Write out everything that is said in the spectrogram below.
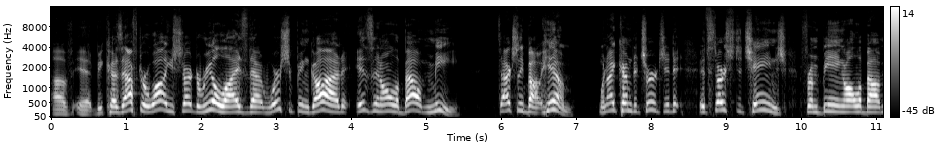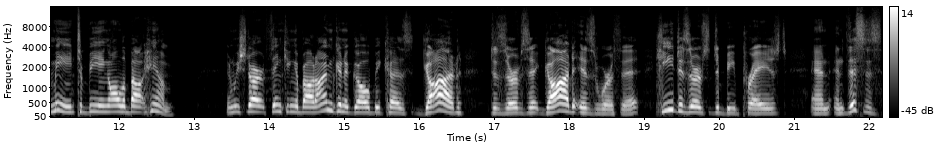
of it. Because after a while, you start to realize that worshiping God isn't all about me. It's actually about Him. When I come to church, it, it starts to change from being all about me to being all about Him. And we start thinking about, I'm going to go because God deserves it, God is worth it, He deserves to be praised, and, and this is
